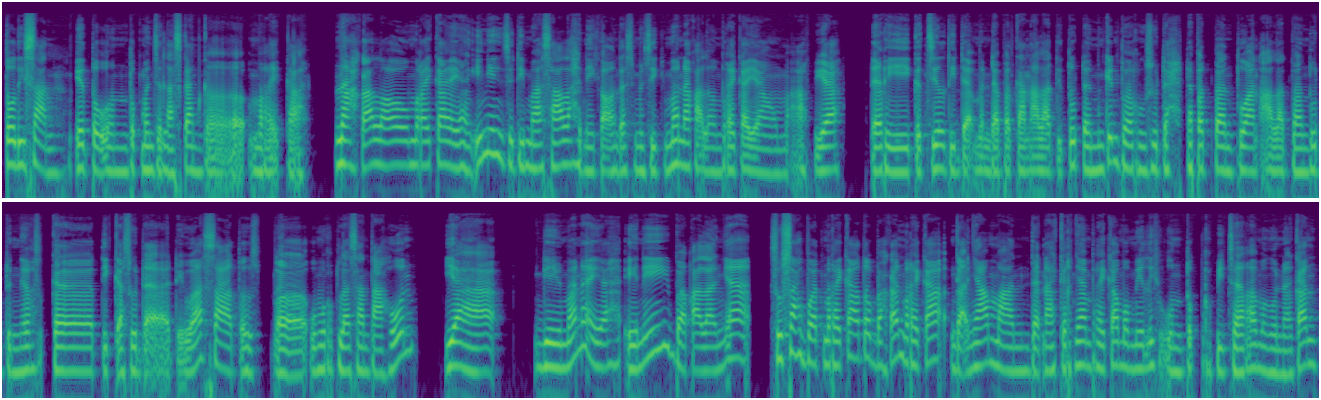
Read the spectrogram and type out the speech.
tulisan itu untuk menjelaskan ke mereka. Nah kalau mereka yang ini jadi masalah nih kalau anda musik gimana kalau mereka yang maaf ya dari kecil tidak mendapatkan alat itu dan mungkin baru sudah dapat bantuan alat bantu dengar ketika sudah dewasa atau uh, umur belasan tahun ya gimana ya ini bakalannya susah buat mereka atau bahkan mereka nggak nyaman dan akhirnya mereka memilih untuk berbicara menggunakan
